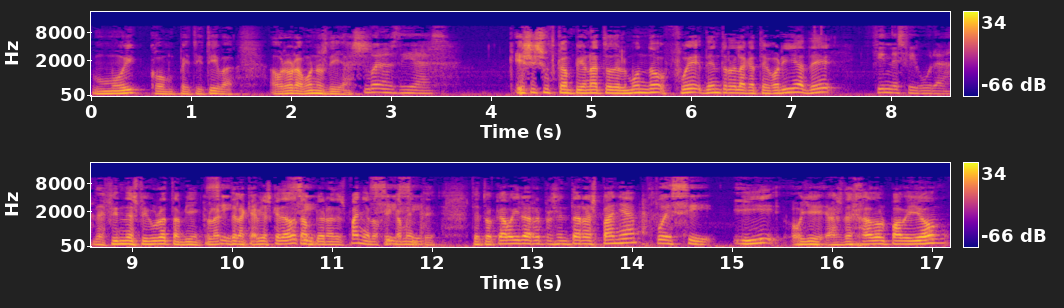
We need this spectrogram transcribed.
muy competitiva. Aurora, buenos días. Buenos días ese subcampeonato del mundo fue dentro de la categoría de Fitness figura. De fitness figura también, de la que habías quedado campeona de España, lógicamente. Te tocaba ir a representar a España. Pues sí. Y, oye, has dejado el pabellón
